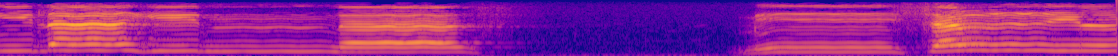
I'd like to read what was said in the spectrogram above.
إِلَٰهِ النَّاسِ. مِن شَرِّ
